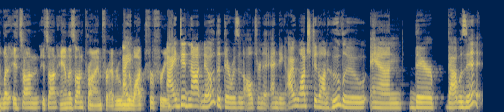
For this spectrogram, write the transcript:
when it's on, it's on Amazon Prime for everyone I, to watch for free. I did not know that there was an alternate ending. I watched it on Hulu, and there, that was it.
